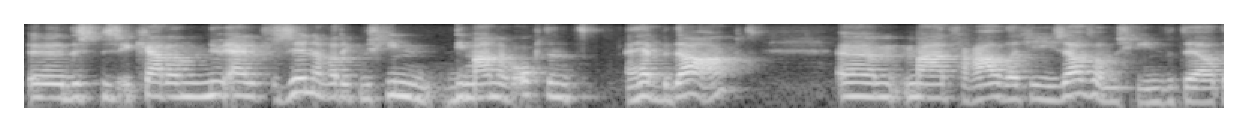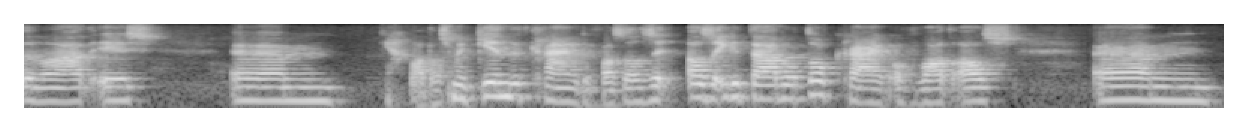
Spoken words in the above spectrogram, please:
uh, dus, dus ik ga dan nu eigenlijk verzinnen wat ik misschien die maandagochtend heb bedacht. Um, maar het verhaal dat je jezelf dan misschien vertelt, inderdaad, is. Um, ja, wat als mijn kind het krijgt, of wat als, als ik het toch krijg, of wat als. Um,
